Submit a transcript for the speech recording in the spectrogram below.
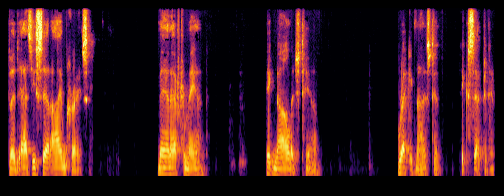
but as he said, I'm crazy. Man after man acknowledged him, recognized him, accepted him.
